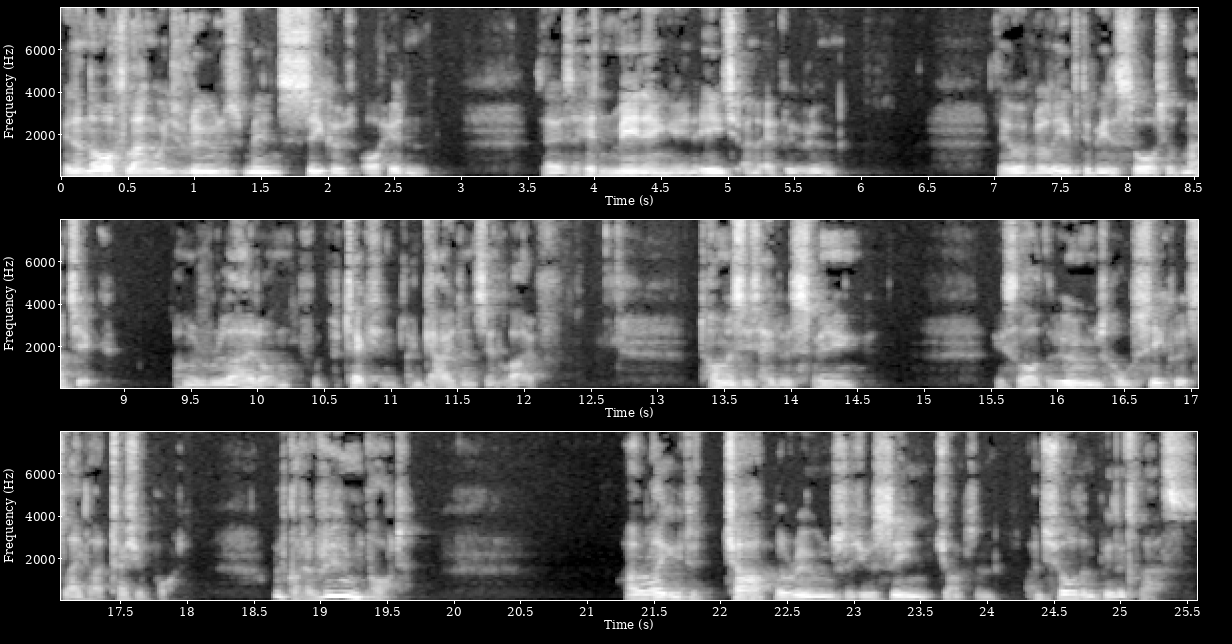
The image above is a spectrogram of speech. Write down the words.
In the Norse language, runes mean secret or hidden. There is a hidden meaning in each and every rune. They were believed to be the source of magic and were relied on for protection and guidance in life. Thomas's head was spinning. He thought the runes hold secrets like our treasure pot. We've got a rune pot. I would like you to chart the runes as you've seen, Johnson, and show them to the class.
